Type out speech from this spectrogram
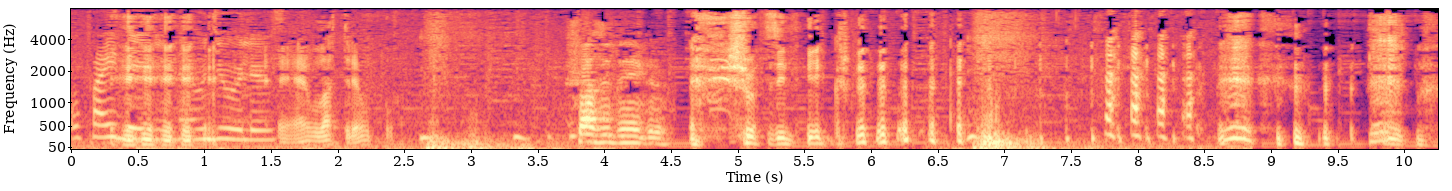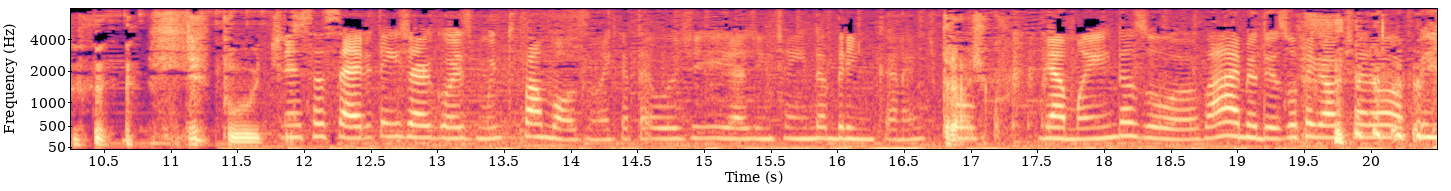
o pai dele, né? O Julius. é, o Latrell, pô. Schwarzenegger. Schwarzenegger. Putz, Nessa série tem jargões muito famosos, né? Que até hoje a gente ainda brinca, né? Tipo, trágico. Minha mãe ainda zoa. Ai meu Deus, vou pegar o xarope.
